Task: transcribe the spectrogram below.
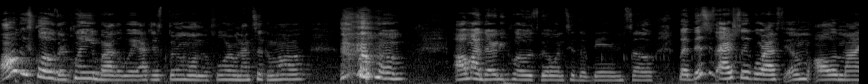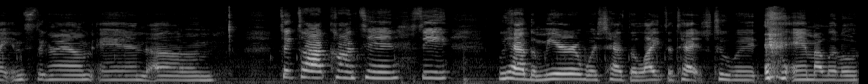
All these clothes are clean, by the way. I just threw them on the floor when I took them off. all my dirty clothes go into the bin. So, but this is actually where I film all of my Instagram and um, TikTok content. See, we have the mirror which has the lights attached to it and my little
